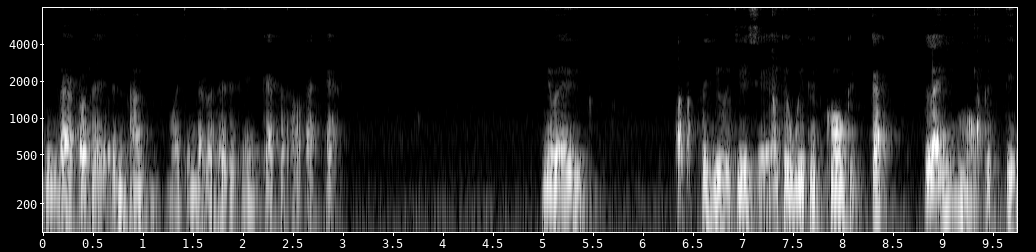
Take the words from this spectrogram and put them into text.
Chúng ta có thể in ấn và chúng ta có thể thực hiện các cái thao tác khác. Như vậy tôi vừa chia sẻ cho quý thầy cô cái cách lấy một cái tiệp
